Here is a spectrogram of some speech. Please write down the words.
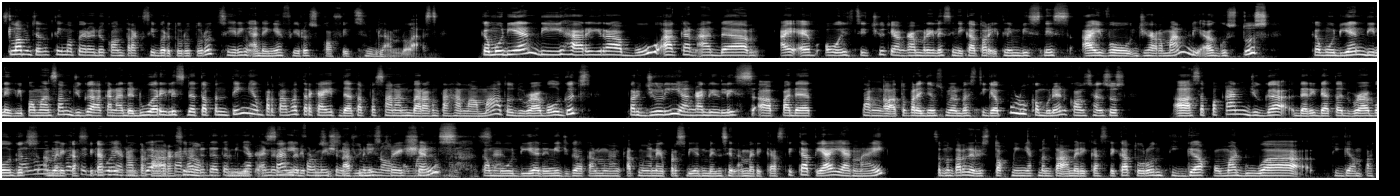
setelah mencatat lima periode kontraksi berturut-turut seiring adanya virus COVID-19. Kemudian di hari Rabu akan ada IFO Institute yang akan merilis indikator iklim bisnis IVO Jerman di Agustus. Kemudian di negeri Pemansam juga akan ada dua rilis data penting. Yang pertama terkait data pesanan barang tahan lama atau durable goods per Juli yang akan dirilis uh, pada tanggal atau pada jam 19.30. Kemudian konsensus Uh, sepekan juga dari data durable goods Lalu Amerika Serikat ini akan terkontraksi akan ada data minyak Energy Information Administration. Kemudian ini juga akan mengangkat mengenai persediaan bensin Amerika Serikat ya yang naik. Sementara dari stok minyak mentah Amerika Serikat turun 3,234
